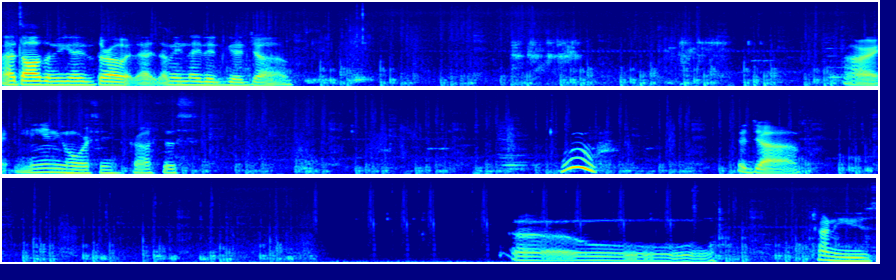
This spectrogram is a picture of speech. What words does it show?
That's awesome. You guys throw it. I mean, they did a good job. Alright, me and you, horsey. Cross this. Woo! Good job. Oh. Trying to use.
